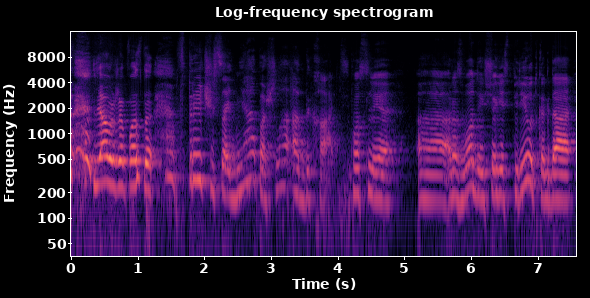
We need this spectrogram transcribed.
я уже просто в три часа дня пошла отдыхать. После э, развода еще есть период, когда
